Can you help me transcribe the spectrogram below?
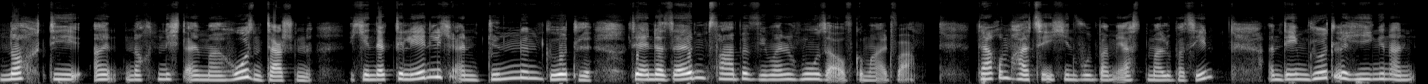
noch die ein, noch nicht einmal Hosentaschen. Ich entdeckte lediglich einen dünnen Gürtel, der in derselben Farbe wie meine Hose aufgemalt war. Darum hatte ich ihn wohl beim ersten Mal übersehen. An dem Gürtel hingen an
